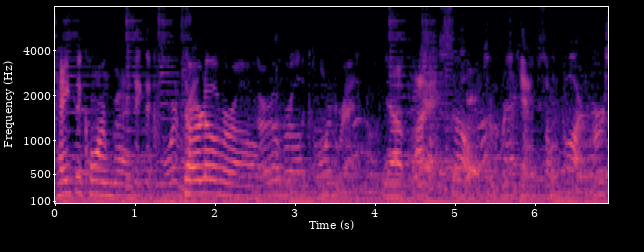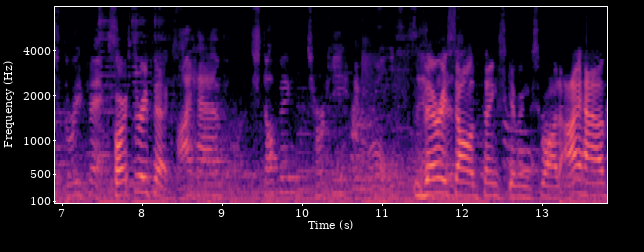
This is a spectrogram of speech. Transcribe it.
take the cornbread. Take the cornbread. Third overall. Third overall, the cornbread. Yep. I, Okay, so to recap, so far, first three picks. first three picks. I have stuffing, turkey, and rolls. Sam Very has- solid Thanksgiving squad. I have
